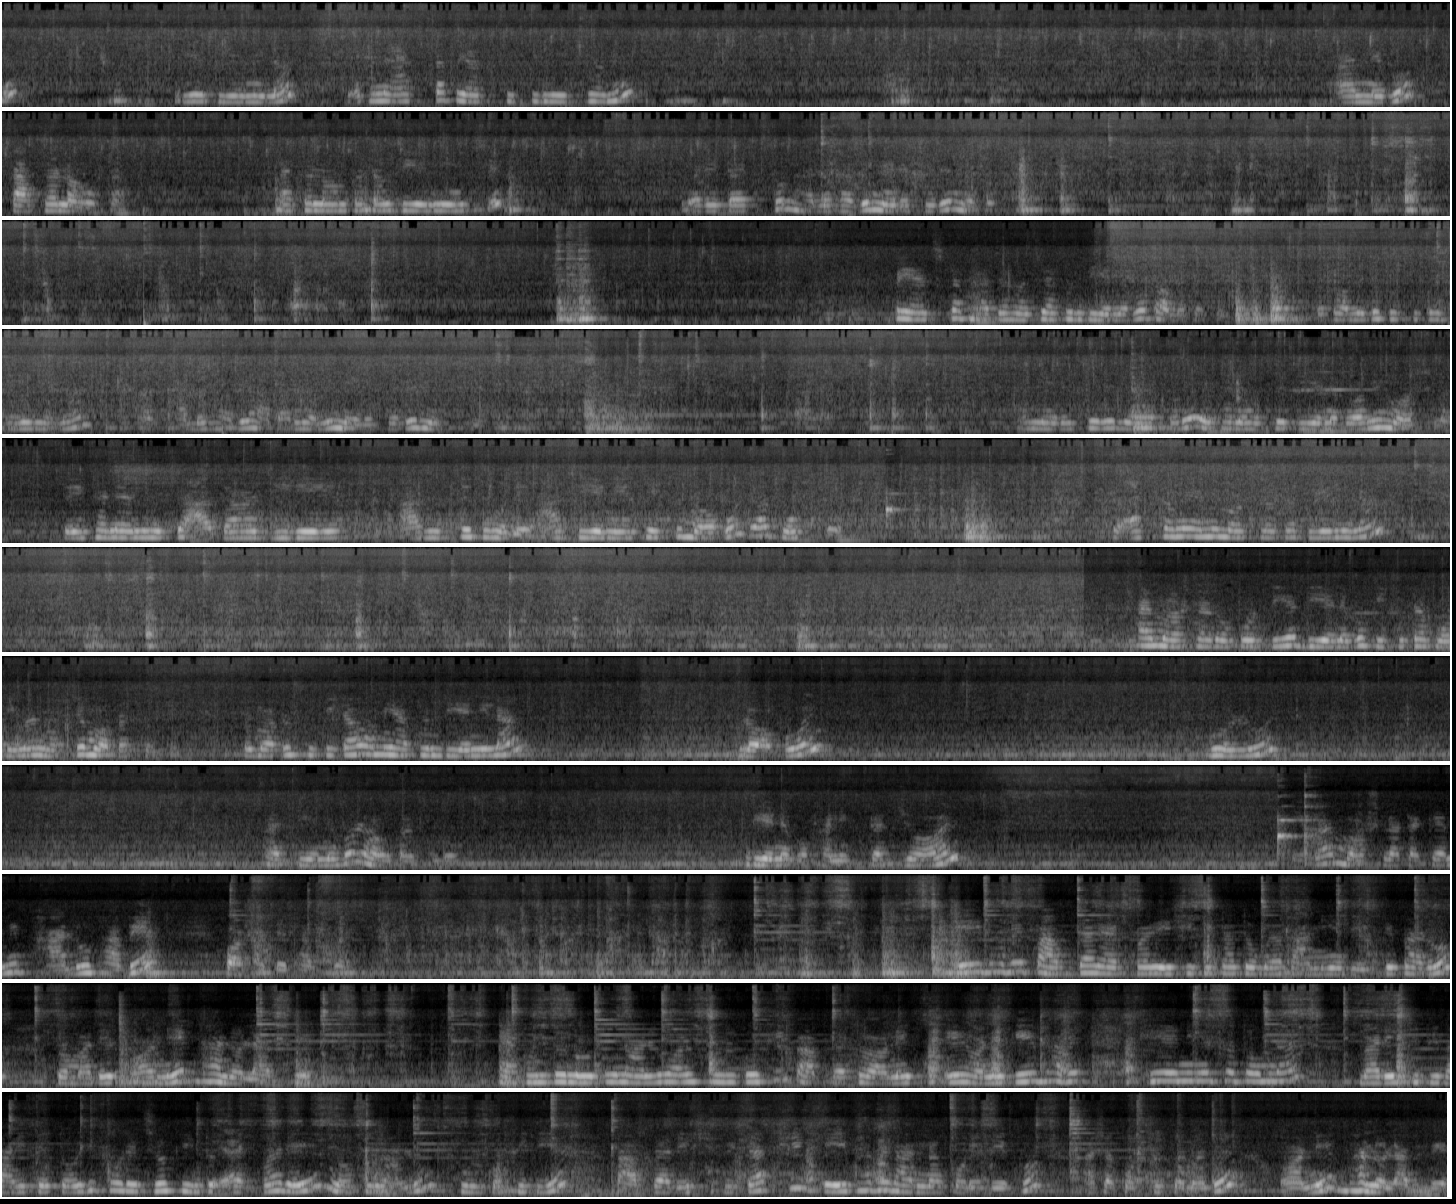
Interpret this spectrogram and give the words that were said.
দিয়ে দিয়ে নিলাম। এখানে একটা পেঁয়াজ কুচি নিয়েছি আমি। আর নেব কাঁচা লঙ্কা। কাঁচা লঙ্কাটাও দিয়ে নিয়েছি। এবার এটা একটু ভালোভাবে নেড়ে চেড়ে নেব। পেঁয়াজটা ভাজা হয়েছে, এখন দিয়ে নেব টমেটো কুচি। তো টমেটো কুচিটা দিয়ে নিলাম, আর ভালোভাবে আবারও আমি নেড়ে চেড়ে নিচ্ছি। আর নেড়ে চেড়ে নেওয়ার পরে এখানে হচ্ছে দিয়ে নেব আমি মশলা। তো এখানে আমি হচ্ছে আদা, জিরে আর হচ্ছে ধনে, আর দিয়ে নিয়েছি একটু মগজ আর পোস্ত। তো একসঙ্গে আমি মশলাটা দিয়ে নিলাম। আর মশলার ওপর দিয়ে দিয়ে নেব কিছুটা পরিমাণ হচ্ছে মটরশুঁটি। তো মটরশুঁটিটাও আমি এখন দিয়ে নিলাম। লবণ, হলুদ, আর দিয়ে নেব লঙ্কার গুঁড়ো। দিয়ে নেব খানিকটা জল। এবার মশলাটাকে আমি ভালোভাবে কষাতে থাকব। এইভাবে পাবদার একবার রেসিপিটা তোমরা বানিয়ে দেখতে পারো, তোমাদের অনেক ভালো লাগবে। এখন তো নতুন আলু আর ফুলকপি, পাবদা তো অনেক অনেকেই ভাবে খেয়ে নিয়েছো তোমরা। বা রেসিপি বাড়িতে তৈরি করেছ, কিন্তু একবারে নতুন আলু, ফুলকপি দিয়ে পাবদা রেসিপিটা ঠিক এইভাবে রান্না করে দেখো। আশা করছি তোমাদের অনেক ভালো লাগবে।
